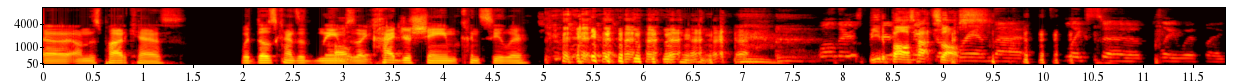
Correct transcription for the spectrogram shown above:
uh, on this podcast with those kinds of names Oh. like hide your shame concealer. well. There's Be the there's boss hot sauce. brand that likes to play with like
